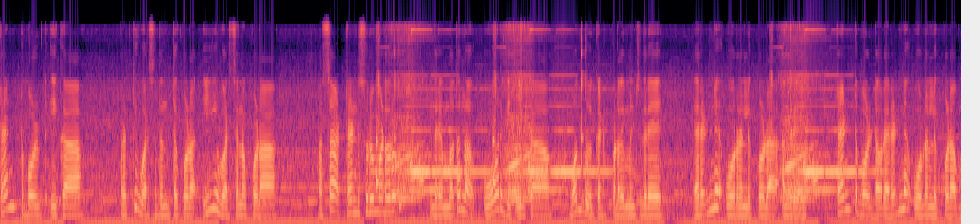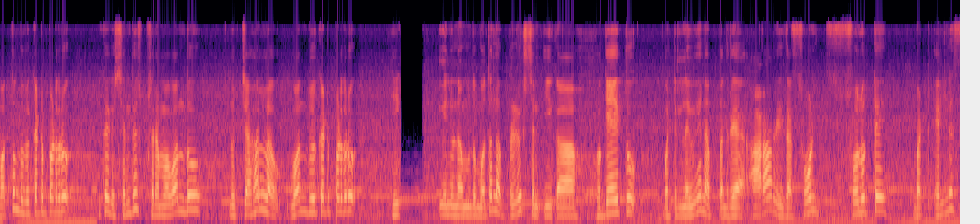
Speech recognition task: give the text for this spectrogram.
ಟ್ರೆಂಟ್ ಬೋಲ್ಟ್ ಈಗ ಪ್ರತಿ ವರ್ಷದಂತೆ ಕೂಡ ಈ ವರ್ಷನೂ ಕೂಡ ಹೊಸ ಟ್ರೆಂಡ್ ಶುರು ಮಾಡಿದ್ರು. ಅಂದರೆ ಮೊದಲ ಓವರ್ಗೆ ಈಗ ಒಂದು ವಿಕೆಟ್ ಪಡೆದು ಮಿಂಚಿದರೆ ಎರಡನೇ ಓವರ್ನಲ್ಲಿ ಕೂಡ ಅಂದರೆ ಟ್ರೆಂಟ್ ಬೋಲ್ಟ್ ಅವರ ಎರಡನೇ ಓವರ್ನಲ್ಲಿ ಕೂಡ ಮತ್ತೊಂದು ವಿಕೆಟ್ ಪಡೆದರು. ಹೀಗಾಗಿ ಸಂದೀಪ್ ಶರ್ಮ ಒಂದು, ಇನ್ನು ಚಹಲ್ ಒಂದು ವಿಕೆಟ್ ಪಡೆದರು. ಇನ್ನು ನಮ್ಮದು ಮೊದಲ ಪ್ರಿಡಿಕ್ಷನ್ ಈಗ ಹೊಗೆಯಿತು ಬಟ್ ಇಲ್ಲಿ ನಾವೇನಪ್ಪ ಅಂದರೆ ಆರ್ ಆರ್ ಈಗ ಸೋಲ್ ಸೋಲುತ್ತೆ. ಬಟ್ ಎಲ್ ಎಸ್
